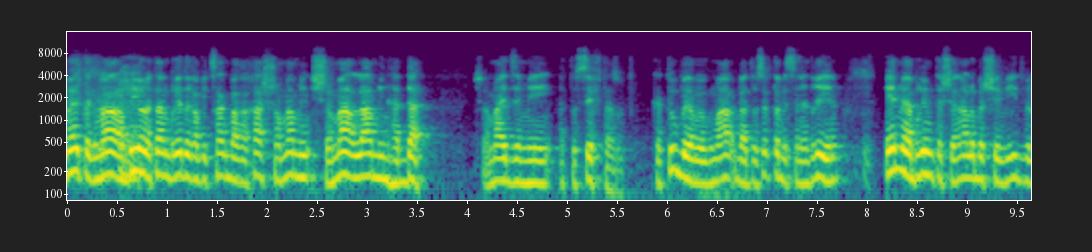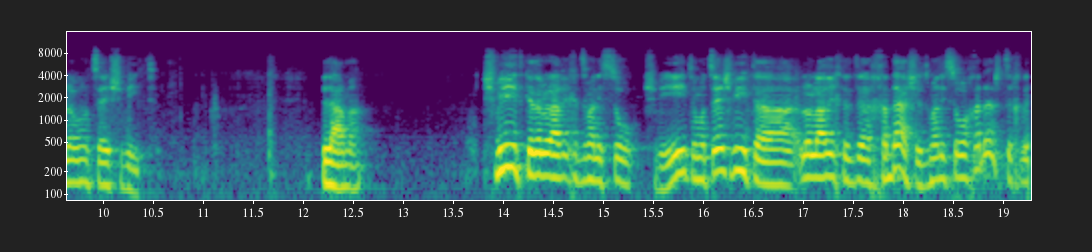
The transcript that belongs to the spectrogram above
אומרת הגמרא, רבי יונתן ברדר רב יצחק ברכה שמע, שמע לה מן הדת, שמע את זה מהתוספתא הזאת. כתוב בתוספתא בסנהדרין, אין מעברים את השנה לא בשביעית ולא במוצאי שביעית. למה? שביעית כדי לא להאריך את זמן איסור שביעית, ומוצאי שביעית לא להאריך את זה החדש, את זמן איסור החדש, צריך ל...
